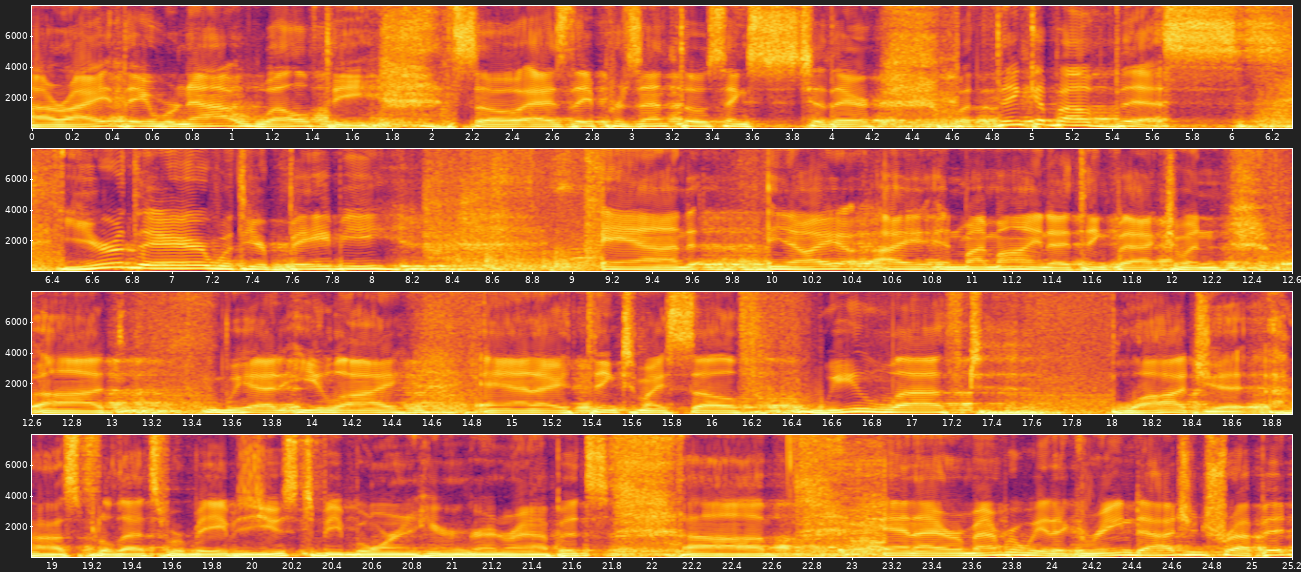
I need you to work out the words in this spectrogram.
All right? They were not wealthy. So as they present those things to there, but think about this. You're there with your baby, and, you know, I, I in my mind, I think back to when uh, we had Eli, and I think to myself, we left Blodgett Hospital. That's where babies used to be born here in Grand Rapids. Uh, and I remember we had a green Dodge Intrepid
